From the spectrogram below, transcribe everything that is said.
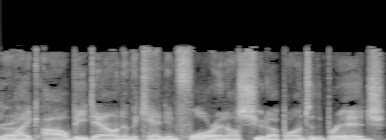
Right. Like I'll be down in the canyon floor and I'll shoot up onto the bridge.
